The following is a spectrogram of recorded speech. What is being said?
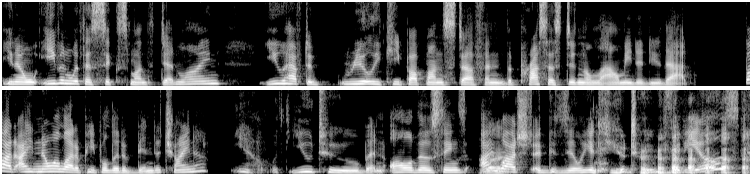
you know, even with a six month deadline, you have to really keep up on stuff. And the process didn't allow me to do that. But I know a lot of people that have been to China you know, with YouTube and all of those things. Right. I watched a gazillion YouTube videos.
